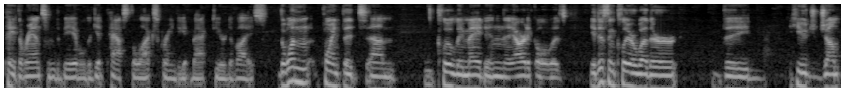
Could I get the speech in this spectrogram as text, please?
pay the ransom to be able to get past the lock screen to get back to your device. The one point that um, Cluley made in the article was it isn't clear whether the huge jump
